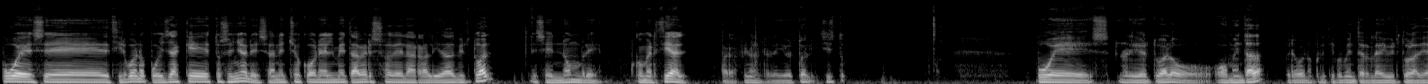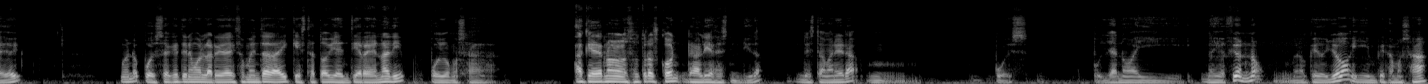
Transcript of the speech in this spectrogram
pues eh, decir, bueno, pues ya que estos señores han hecho con el metaverso de la realidad virtual, ese nombre comercial para al final realidad virtual, insisto, pues realidad virtual o, aumentada, pero bueno, principalmente realidad virtual a día de hoy. Bueno, pues ya que tenemos la realidad aumentada ahí, que está todavía en tierra de nadie, pues vamos a, quedarnos nosotros con realidad extendida. De esta manera, mm, pues, pues ya no hay, no hay opción, ¿no? Me lo quedo yo y empezamos a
